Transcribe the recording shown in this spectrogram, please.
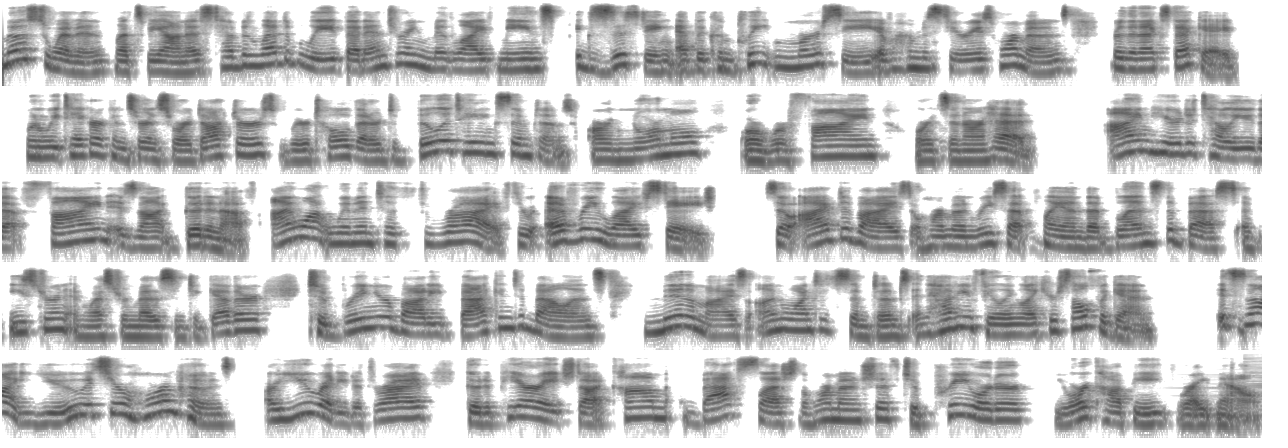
Most women, let's be honest, have been led to believe that entering midlife means existing at the complete mercy of our mysterious hormones for the next decade. When we take our concerns to our doctors, we're told that our debilitating symptoms are normal or we're fine or it's in our head. I'm here to tell you that fine is not good enough. I want women to thrive through every life stage. So I've devised a hormone reset plan that blends the best of Eastern and Western medicine together to bring your body back into balance, minimize unwanted symptoms, and have you feeling like yourself again. It's not you, it's your hormones. Are you ready to thrive? Go to prh.com backslash the hormone shift to pre order your copy right now.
